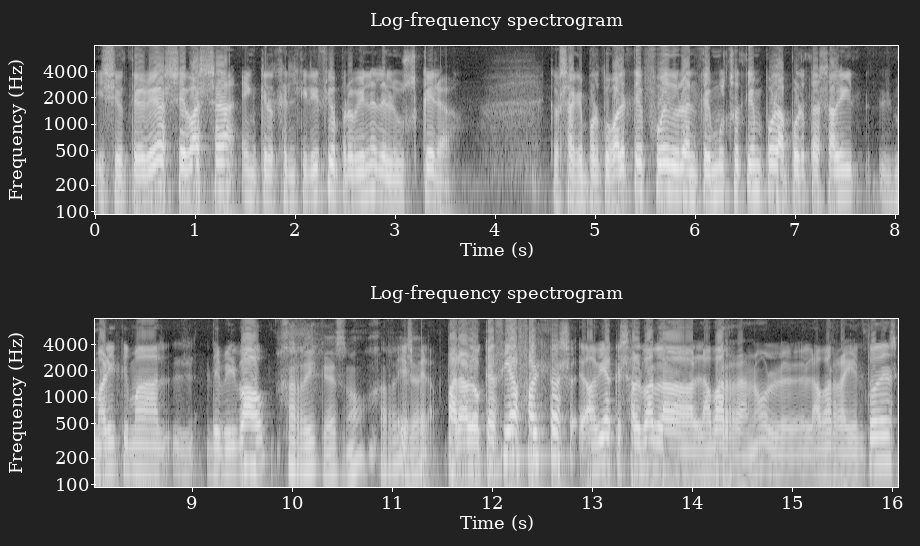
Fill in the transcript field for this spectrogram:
Y su teoría se basa en que el gentilicio proviene del euskera, o sea que Portugalete fue durante mucho tiempo la puerta salir marítima de Bilbao. Harry, que es, ¿no? Harry. Espera, para lo que hacía falta había que salvar la, barra, ¿no? La barra. Y entonces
